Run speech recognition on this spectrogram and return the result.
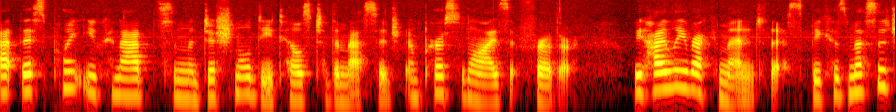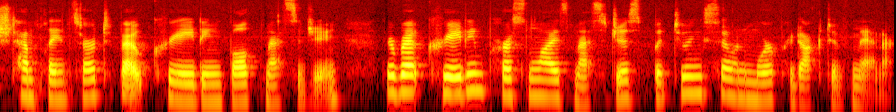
At this point, you can add some additional details to the message and personalize it further. We highly recommend this because message templates aren't about creating bulk messaging, they're about creating personalized messages but doing so in a more productive manner.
